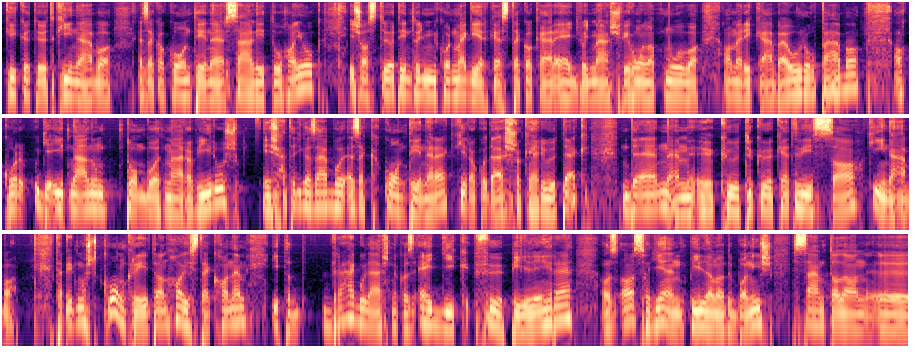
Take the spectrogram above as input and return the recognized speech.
kikötőt Kínába ezek a konténer szállítások, szállító hajók, és az történt, hogy mikor megérkeztek akár egy vagy másfél hónap múlva Amerikába, Európába, akkor ugye itt nálunk tombolt már a vírus, és hát igazából ezek konténerek kirakodásra kerültek, de nem küldtük őket vissza Kínába. Tehát itt most konkrétan, ha hisztek, hanem itt a drágulásnak az egyik fő pillére az az, hogy ilyen pillanatban is számtalan ö,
